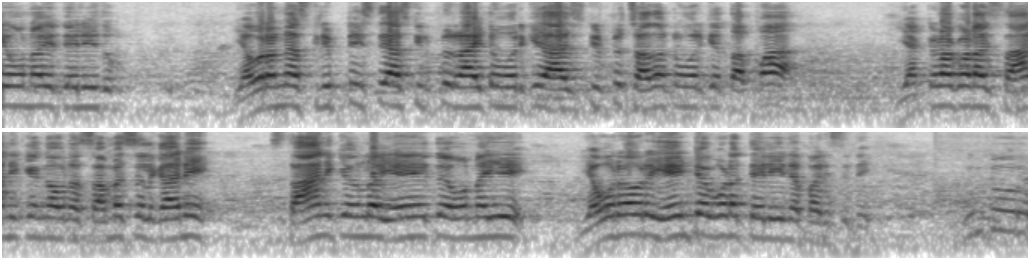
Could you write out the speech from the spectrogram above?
ఏమున్నాయో తెలియదు ఎవరన్నా స్క్రిప్ట్ ఇస్తే ఆ స్క్రిప్ట్ రాయటం వరకే ఆ స్క్రిప్ట్ చదవటం వరకే తప్ప ఎక్కడ కూడా స్థానికంగా ఉన్న సమస్యలు కానీ స్థానికంలో ఏవైతే ఉన్నాయి ఎవరెవరు ఏంటో కూడా తెలియని పరిస్థితి. గుంటూరు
